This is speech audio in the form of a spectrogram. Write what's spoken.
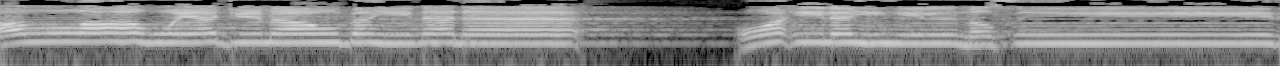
الله يجمع بيننا وإليه المصير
